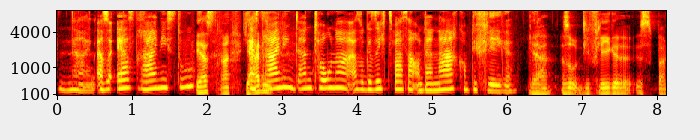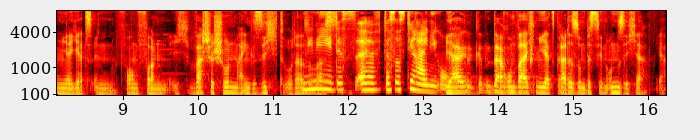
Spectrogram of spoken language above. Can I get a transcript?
Nein, also erst reinigst du. Erst, rein, ja, erst die, reinigen, dann Toner, also Gesichtswasser und danach kommt die Pflege. Ja, also die Pflege ist bei mir jetzt in Form von, ich wasche schon mein Gesicht oder nee, sowas. Nee, das, äh, das ist die Reinigung. Ja, darum war ich mir jetzt gerade so ein bisschen unsicher. Ja.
